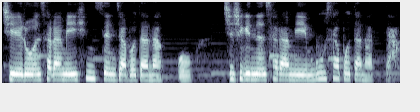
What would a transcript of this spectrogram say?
지혜로운 사람이 힘센 자보다 낫고 지식 있는 사람이 무사보다 낫다.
